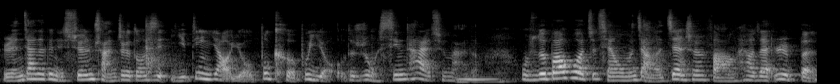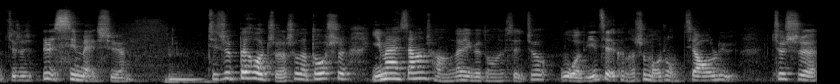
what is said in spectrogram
人家在跟你宣传这个东西一定要有不可不有的这种心态去买的。我觉得包括之前我们讲的健身房，还有在日本就是日系美学，嗯，其实背后折射的都是一脉相承的一个东西。就我理解，可能是某种焦虑。就是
